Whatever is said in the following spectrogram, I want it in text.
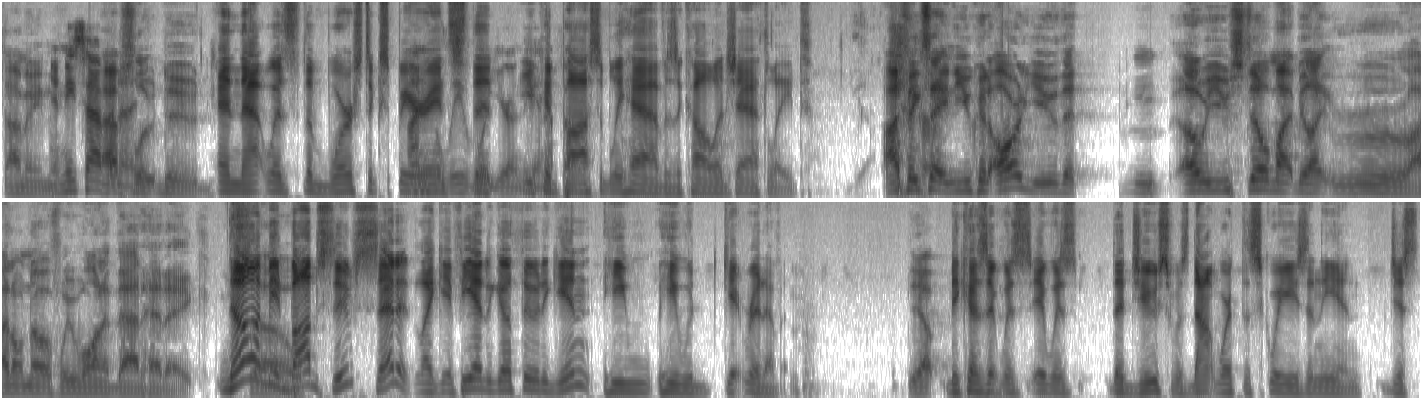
I mean, And he's having a- absolute dude. And that was the worst experience that year in the you could possibly have as a college athlete. I think saying you could argue that oh, you still might be like, I don't know if we wanted that headache. No, I mean Bob Stoops said it. Like if he had to go through it again, he he would get rid of him Yep. because it was it was the juice was not worth the squeeze in the end. Just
